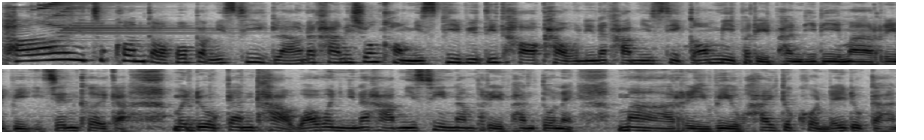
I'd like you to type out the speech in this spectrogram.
Hi ทุกคนกลับมาพบกับมิสซีอีกแล้วนะคะ ในช่วงของมิสพีบิวตี้ทอล์ค่ะวันนี้นะคะมิสซีก็มีผลิตภัณฑ์ดีๆ มารีวิวอีกเช่นเคยค่ะ มาดูกันค่ะว่าวันนี้นะคะมิสซีนำผลิตภัณฑ์ตัวไหนมารีวิวให้ทุกคนได้ดูกัน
